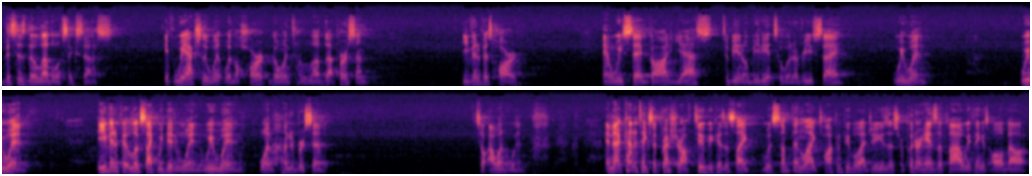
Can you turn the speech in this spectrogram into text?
this is the level of success. If we actually went with a heart going to love that person, even if it's hard, and we said, God, yes, to being obedient to whatever you say, we win. We win. Even if it looks like we didn't win, we win 100%. So I want to win. And that kind of takes the pressure off too, because it's like with something like talking to people about Jesus or putting our hands to the plow, we think it's all about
